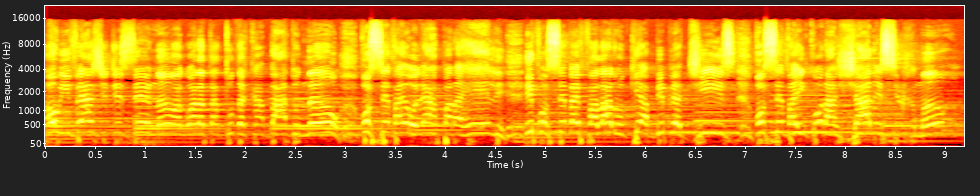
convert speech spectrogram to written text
ao invés de dizer, não, agora está tudo acabado, não, você vai olhar para ele e você vai falar o que a Bíblia diz, você vai encorajar esse irmão.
